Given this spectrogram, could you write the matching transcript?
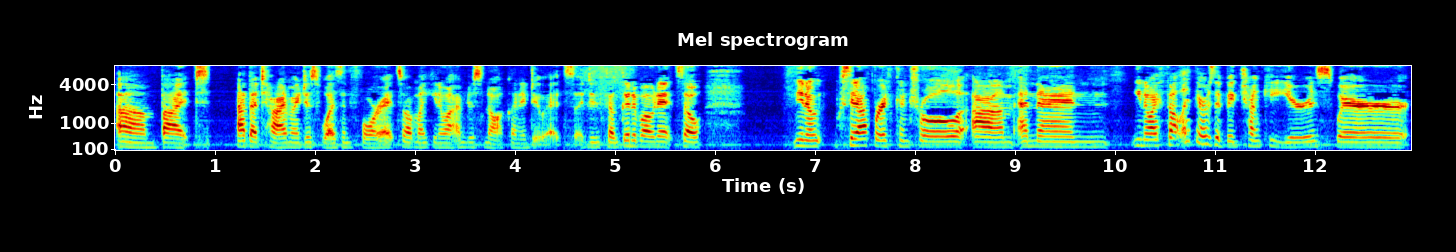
Um, but at that time, I just wasn't for it. So I'm like, you know what? I'm just not going to do it. So I didn't feel good about it. So, you know, stayed off birth control. Um, and then, you know, I felt like there was a big chunky years where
